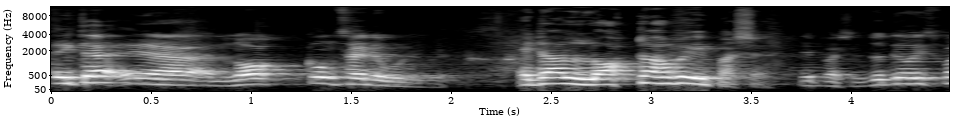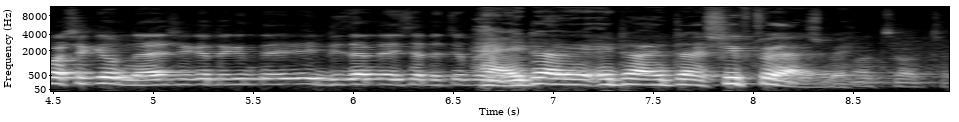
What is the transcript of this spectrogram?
এটা লক কোন সাইডে বসবে? এটা লকটা হবে এই পাশে। এই পাশে। যদি ওই পাশে কেউ নেয় সেক্ষেত্রে কিন্তু এই ডিজাইনটা এই সাইডে চেপে হ্যাঁ এটা এটা এটা শিফট হয়ে আসবে। আচ্ছা আচ্ছা।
